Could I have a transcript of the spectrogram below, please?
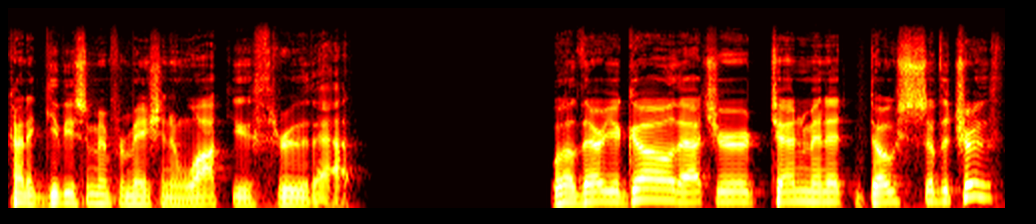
kind of give you some information and walk you through that. Well, there you go. That's your 10 minute dose of the truth.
